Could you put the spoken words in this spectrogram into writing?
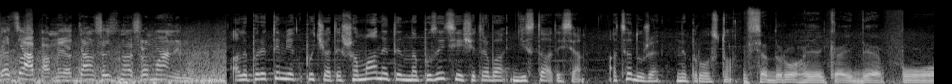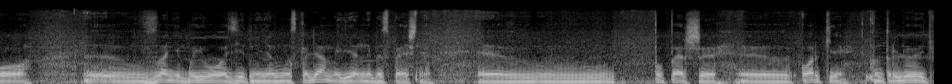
кацапами, а там щось нашаманимо. Але перед тим як почати шаманити, на позиції ще треба дістатися. А це дуже непросто. Вся дорога, яка йде по е, в зоні бойового зіткнення з москалями, є небезпечна. Е, По-перше, е, орки контролюють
